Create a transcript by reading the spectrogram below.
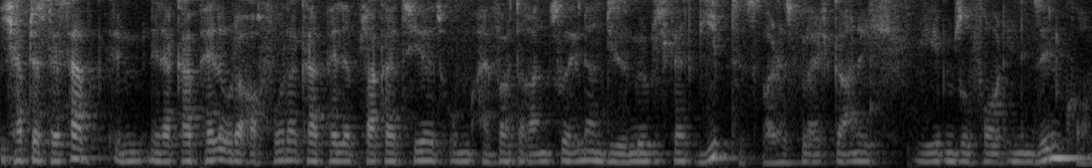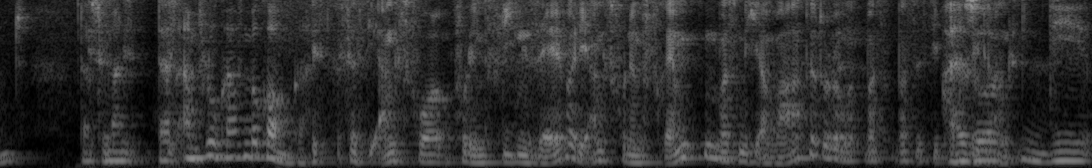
ich habe das deshalb in, der Kapelle oder auch vor der Kapelle plakatiert, um einfach daran zu erinnern, diese Möglichkeit gibt es, weil es vielleicht gar nicht jedem sofort in den Sinn kommt, dass das, man ist, das am Flughafen bekommen kann. Ist, ist, das die Angst vor, vor dem Fliegen selber, die Angst vor dem Fremden, was mich erwartet oder was, was ist die also Angst? Die,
